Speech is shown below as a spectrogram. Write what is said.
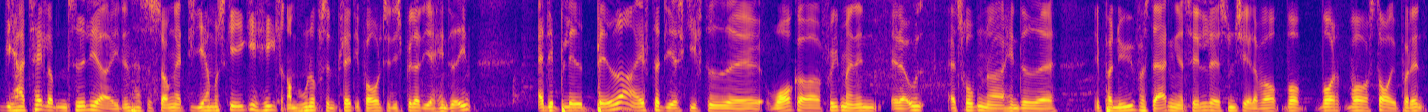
vi har talt om den tidligere i den her sæson, at de har måske ikke helt ramt 100% plet i forhold til de spillere, de har hentet ind. Er det blevet bedre, efter de har skiftet uh, Walker og Friedman ind, eller ud af truppen og hentet uh, et par nye forstærkninger til, øh, synes jeg, eller hvor, hvor, hvor, hvor står I på, den,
